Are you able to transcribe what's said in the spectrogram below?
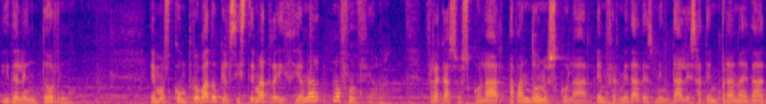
y del entorno. Hemos comprobado que el sistema tradicional no funciona. Fracaso escolar, abandono escolar, enfermedades mentales a temprana edad,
